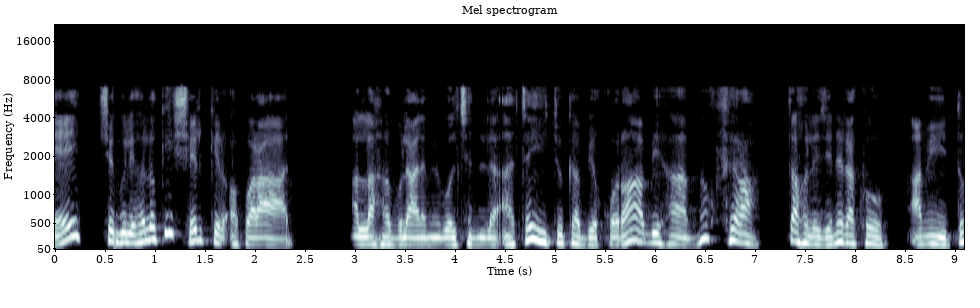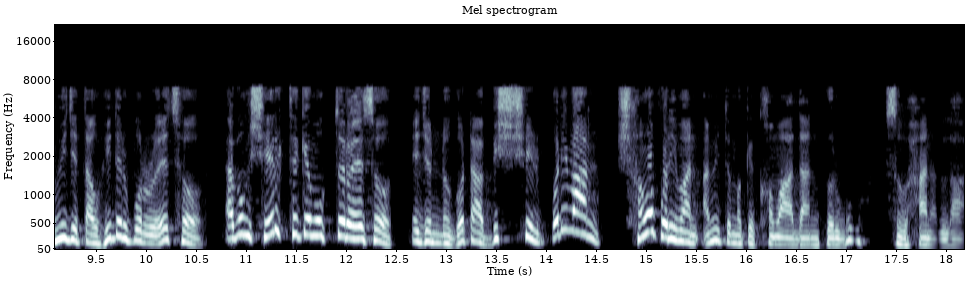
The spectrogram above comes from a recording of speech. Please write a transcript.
নেই, সেগুলি হলো কি? শেরকের অপরাধ। আল্লাহ আলমী বলছেন তাহলে জেনে রাখো, আমি, তুমি যে তাওহিদের উপর রয়েছ এবং শের থেকে মুক্ত রয়েছ, এজন্য গোটা বিশ্বের পরিমাণ সম পরিমাণ আমি তোমাকে ক্ষমা দান করব। সুহান আল্লাহ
